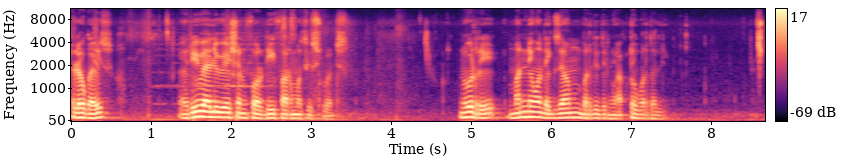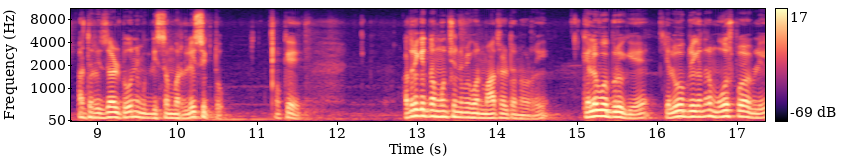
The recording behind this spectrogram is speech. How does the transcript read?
Hello guys revaluation for D pharmacy students ನೋಡಿರಿ, ಮೊನ್ನೆ ಒಂದು ಎಕ್ಸಾಮ್ ಬರೆದಿದ್ರಿ ನೀವು ಅಕ್ಟೋಬರ್ದಲ್ಲಿ ಅದರ ರಿಸಲ್ಟು ನಿಮಗೆ ಡಿಸೆಂಬರಲ್ಲಿ ಸಿಕ್ತು. ಓಕೆ ಅದಕ್ಕಿಂತ ಮುಂಚೆ ನಿಮಗೆ ಒಂದು ಮಾತು ಹೇಳ್ತಾ ನೋಡಿರಿ. ಕೆಲವೊಬ್ಬರಿಗೆ ಕೆಲವೊಬ್ಬರಿಗೆ ಅಂದರೆ ಮೋಸ್ಟ್ ಪ್ರಾಬ್ಲಿ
